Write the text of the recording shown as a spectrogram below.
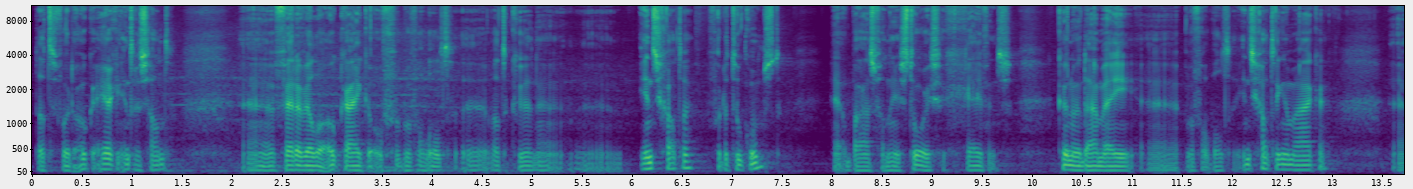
Dat wordt ook erg interessant. verder willen we ook kijken of we bijvoorbeeld wat kunnen inschatten voor de toekomst. Op basis van historische gegevens kunnen we daarmee bijvoorbeeld inschattingen maken uh,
